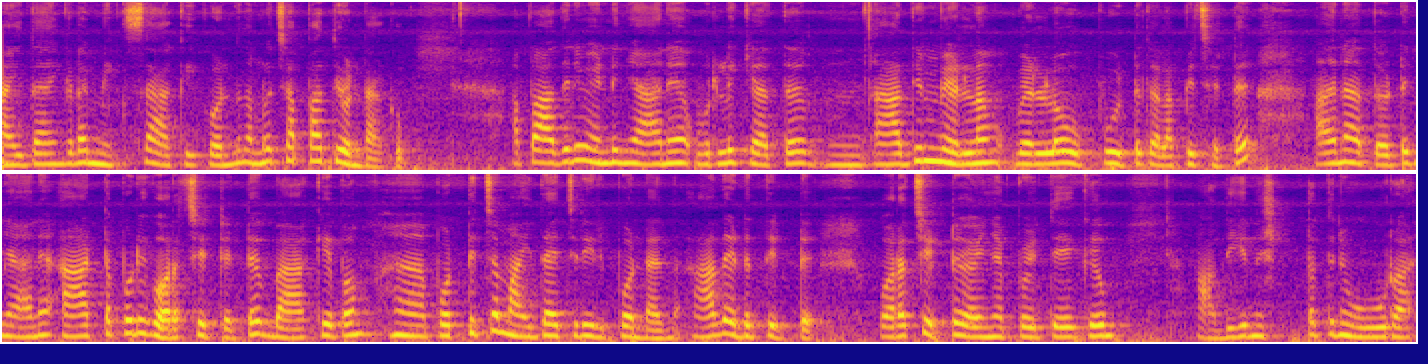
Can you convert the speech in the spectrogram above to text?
മൈദയും കൂടെ മിക്സ് ആക്കിക്കൊണ്ട് നമ്മൾ ചപ്പാത്തി ഉണ്ടാക്കും. അപ്പോൾ അതിന് വേണ്ടി ഞാൻ ഉരുളിക്കകത്ത് ആദ്യം വെള്ളം വെള്ളവും ഉപ്പും ഇട്ട് തിളപ്പിച്ചിട്ട് അതിനകത്തോട്ട് ഞാൻ ആട്ടപ്പൊടി കുറച്ചിട്ടിട്ട് ബാക്കി ഇപ്പം പൊട്ടിച്ച മൈദ ഇച്ചിരി ഇരിപ്പുണ്ടായിരുന്നു. അതെടുത്തിട്ട് കുറച്ചിട്ട് കഴിഞ്ഞപ്പോഴത്തേക്കും അധികം ഇഷ്ടത്തിന് ഊറാൻ.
